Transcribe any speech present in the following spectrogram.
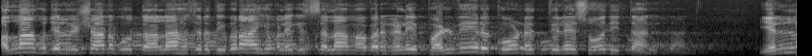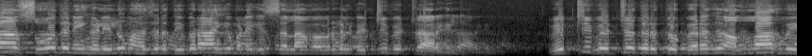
அல்லாஹுஜல் ஜல்லிஷானுபூத்தாலா ஹசரத் இப்ராஹிம் அலிஹிஸ்லாம் அவர்களை பல்வேறு கோணத்திலே சோதித்தான். எல்லா சோதனைகளிலும் ஹசரத் இப்ராஹிம் அலிஹிஸ்லாம் அவர்கள் வெற்றி பெற்றார்கள். வெற்றி பெற்றதற்கு பிறகு அல்லாஹுவை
